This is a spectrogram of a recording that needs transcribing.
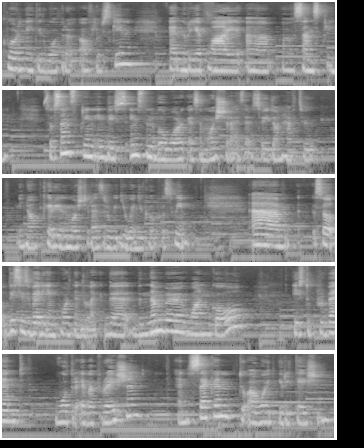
chlorinated water off your skin and reapply uh, sunscreen. So sunscreen in this instant will work as a moisturizer, so you don't have to, you know, carry the moisturizer with you when you go for swim. Um, so this is very important. Like the the number one goal is to prevent water evaporation and second to avoid irritation.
